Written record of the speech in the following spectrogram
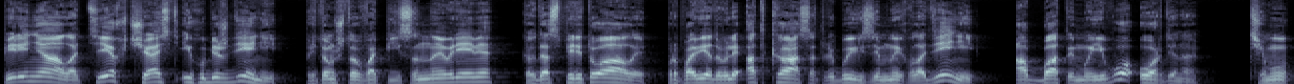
перенял от тех часть их убеждений, при том, что в описанное время, когда спиритуалы проповедовали отказ от любых земных владений, аббаты моего ордена, чему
